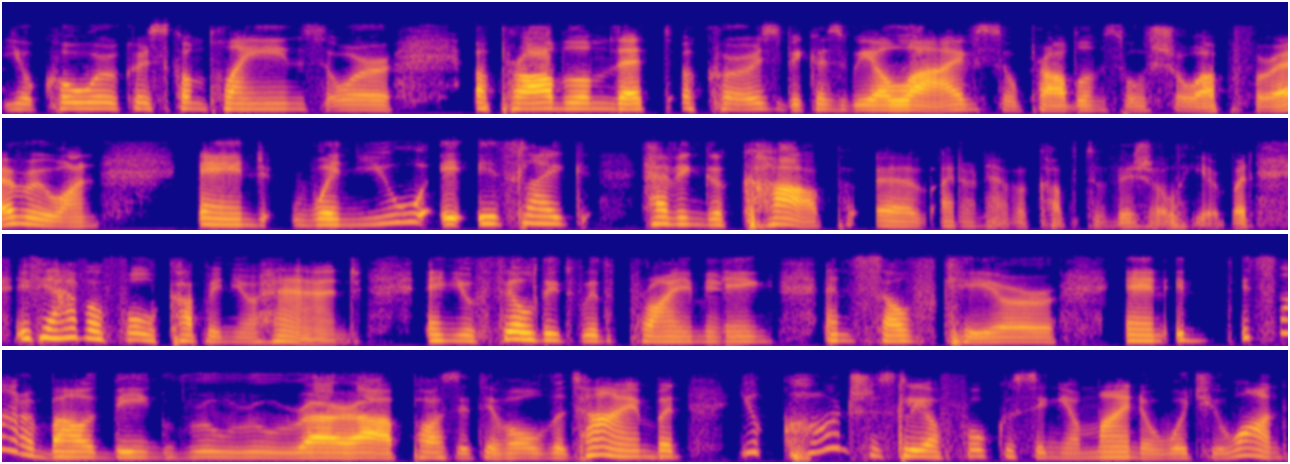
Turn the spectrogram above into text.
your coworkers' complaints or a problem that occurs because we are alive. So problems will show up for everyone And when you, it, it's like having a cup. Uh, I don't have a cup to visual here, but if you have a full cup in your hand and you filled it with priming and self care, and it, it's not about being roo roo rah rah positive all the time, but you consciously are focusing your mind on what you want,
